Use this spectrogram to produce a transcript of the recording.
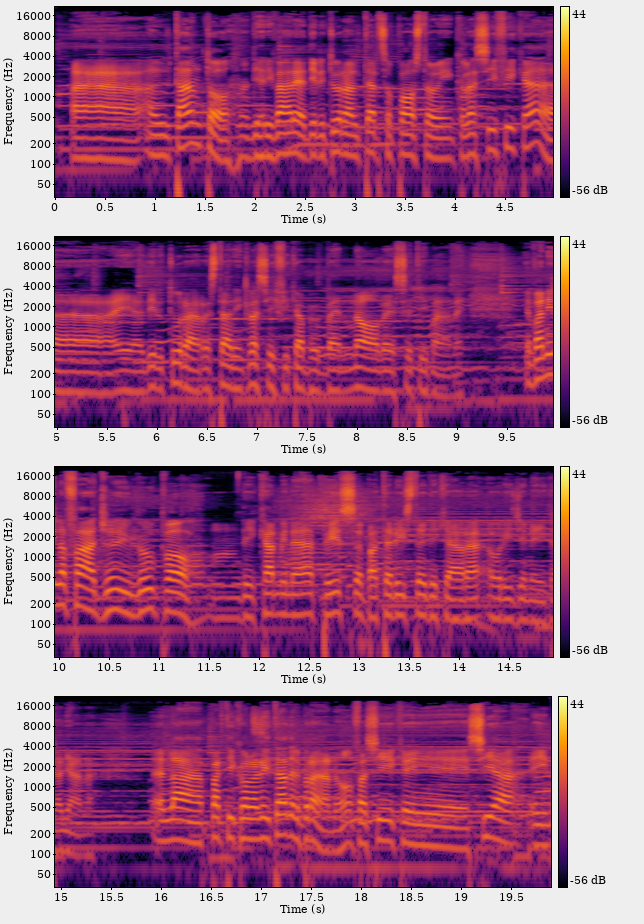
Uh, al tanto di arrivare addirittura al terzo posto in classifica uh, e addirittura restare in classifica per ben nove settimane. E Vanilla Fudge, il gruppo di Carmine Appis, batterista e dichiara origine italiana. La particolarità del brano fa sì che sia in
